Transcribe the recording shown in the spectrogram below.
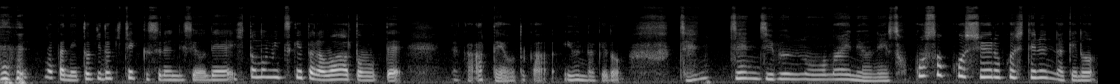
なんかね、時々チェックするんですよ。で、人の見つけたらわーと思って、なんかあったよとか言うんだけど、全然自分のないのよね。そこそこ収録してるんだけど、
